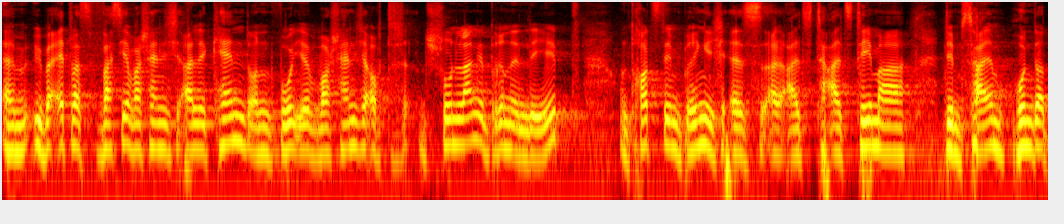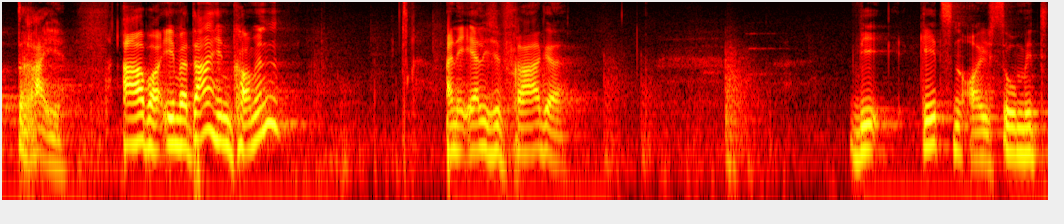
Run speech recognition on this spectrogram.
ähm, über etwas, was ihr wahrscheinlich alle kennt und wo ihr wahrscheinlich auch schon lange drinnen lebt. Und trotzdem bringe ich es äh, als, als Thema dem Psalm 103. Aber ehe wir dahin kommen, eine ehrliche Frage. Wie geht es denn euch so mit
